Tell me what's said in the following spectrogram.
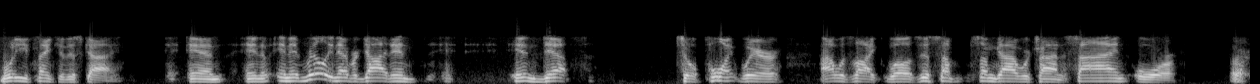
What do you think of this guy? And and and it really never got in in depth to a point where I was like, well, is this some some guy we're trying to sign, or or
